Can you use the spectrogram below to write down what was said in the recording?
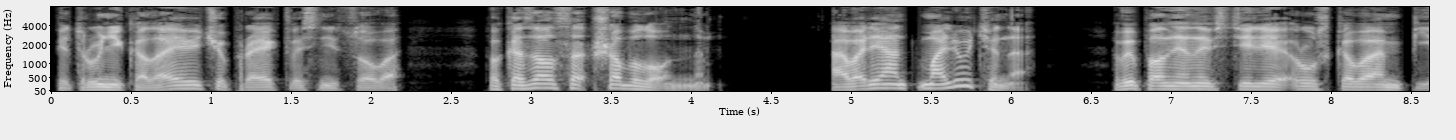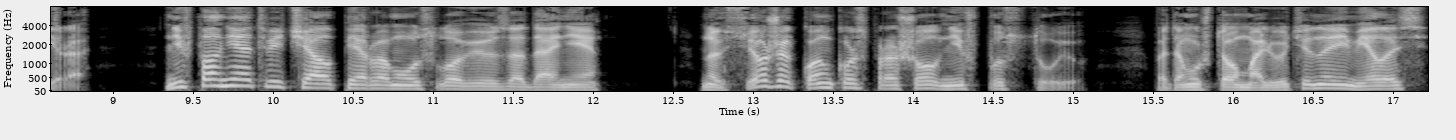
Петру Николаевичу проект Васнецова показался шаблонным, а вариант Малютина, выполненный в стиле русского ампира, не вполне отвечал первому условию задания, но все же конкурс прошел не впустую, потому что у Малютина имелось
